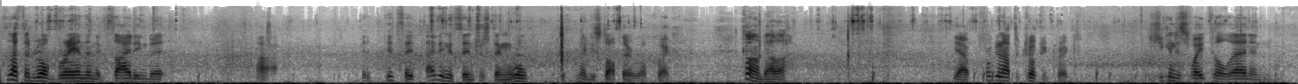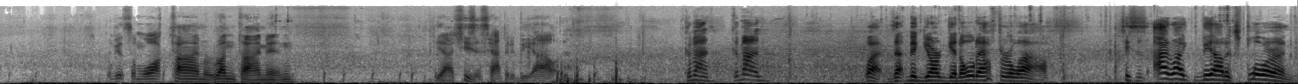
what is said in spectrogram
It's nothing real grand and exciting, but uh, it, it's it, I think it's interesting. We'll maybe stop there real quick. Come on, Bella. Yeah, we're going up the Crooked Creek. She can just wait till then and we'll get some walk time or run time in. Yeah, she's just happy to be out. Come on, come on. What, does that big yard get old after a while? She says, I like to be out exploring.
